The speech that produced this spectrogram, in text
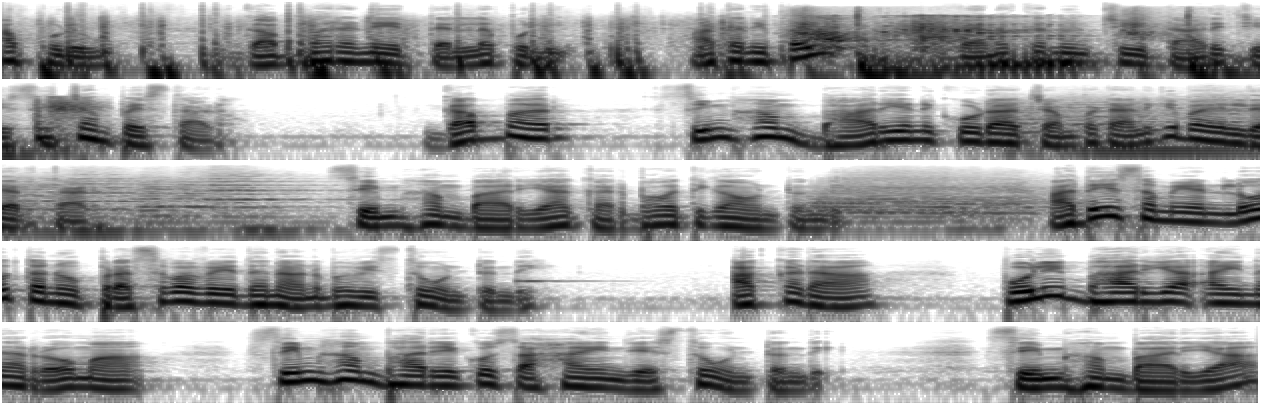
అప్పుడు గబ్బరనే తెల్లపులి అతనిపై వెనక నుంచి దాడి చేసి చంపేస్తాడు. గబ్బర్ సింహం భార్యని కూడా చంపటానికి బయలుదేరతాడు. సింహం భార్య గర్భవతిగా ఉంటుంది. అదే సమయంలో తను ప్రసవ వేదన అనుభవిస్తూ ఉంటుంది. అక్కడ పులి భార్య అయిన రోమా సింహం భార్యకు సహాయం చేస్తూ ఉంటుంది. సింహం భార్య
